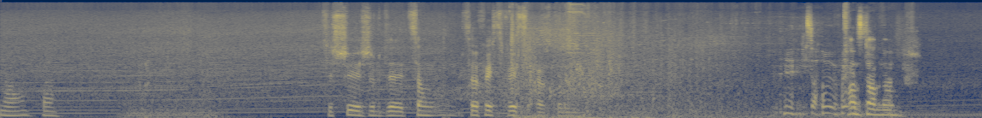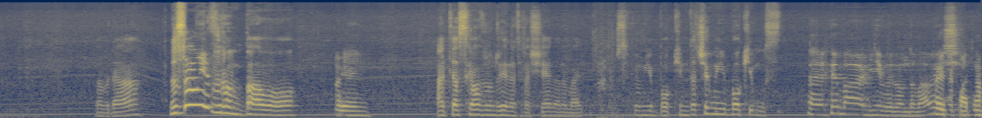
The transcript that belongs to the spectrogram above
No, tak. Coś czuję, że będę całą, cały face to face jechał z tym Cały face. Dobra. No znowu mnie wyrąbało. Ojej. Ale teraz chyba wyląduje na trasie, normalnie. Ustawił mnie bokiem. Dlaczego mnie bokiem ust... E, Chyba nie Oj, wylądowałeś. wypadło.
